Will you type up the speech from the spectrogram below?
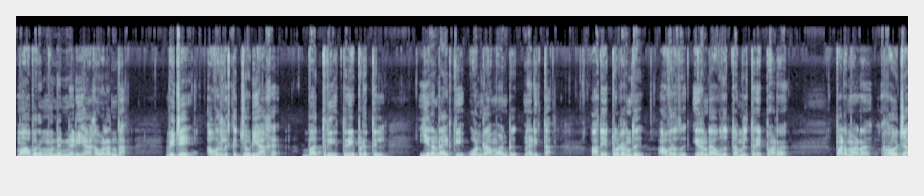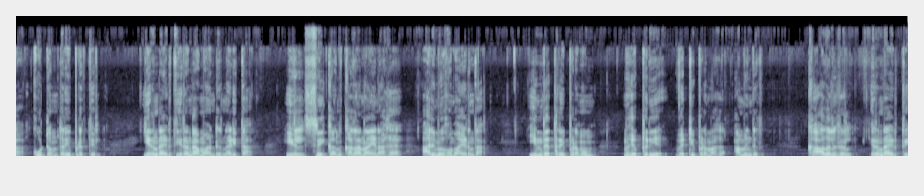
மாபெரும் முன்னணி நடிகையாக வளர்ந்தார். விஜய் அவர்களுக்கு ஜோடியாக பத்ரி திரைப்படத்தில் இரண்டாயிரத்தி ஒன்றாம் ஆண்டு நடித்தார். அதைத் தொடர்ந்து அவரது இரண்டாவது தமிழ் திரைப்பான படமான ரோஜா கூட்டம் திரைப்படத்தில் இரண்டாயிரத்தி இரண்டாம் ஆண்டு நடித்தார். இதில் ஸ்ரீகாந்த் கதாநாயகனாக அறிமுகமாயிருந்தார். இந்த திரைப்படமும் மிகப்பெரிய வெற்றி படமாக அமைந்தது. காதலர்கள் இரண்டாயிரத்தி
